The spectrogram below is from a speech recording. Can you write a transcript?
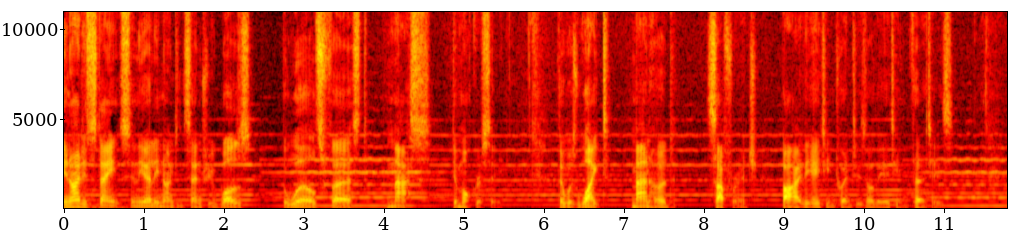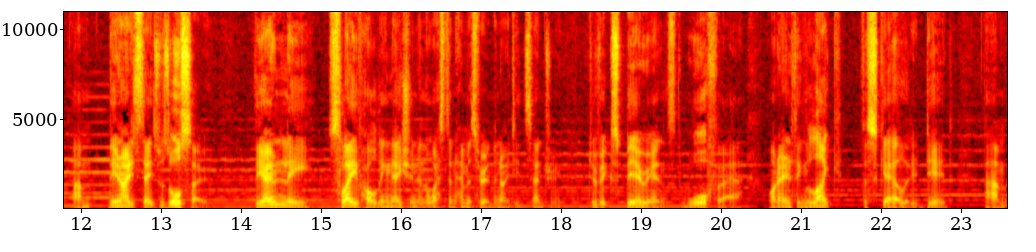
United States in the early 19th century was the world's first mass democracy. There was white manhood suffrage by the 1820s or the 1830s. Um, the United States was also the only slaveholding nation in the Western Hemisphere in the 19th century to have experienced warfare on anything like the scale that it did um,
